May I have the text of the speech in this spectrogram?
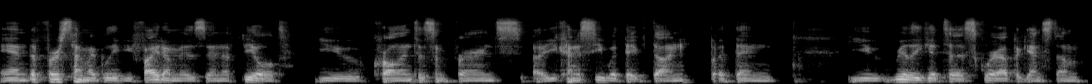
and the first time I believe you fight them is in a field. You crawl into some ferns, uh, you kind of see what they've done, but then you really get to square up against them.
